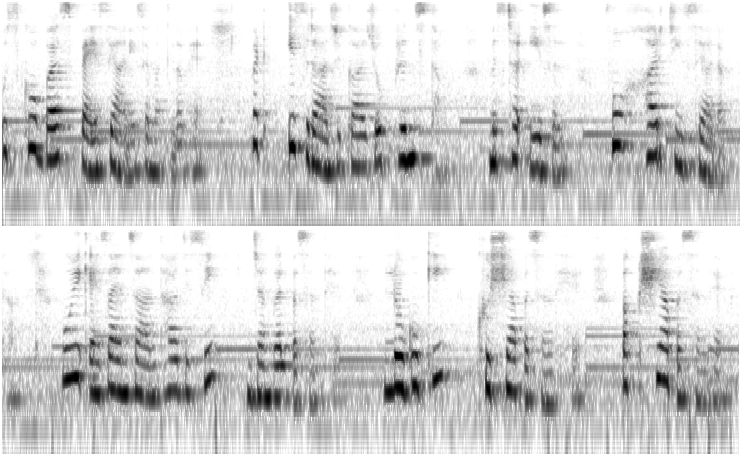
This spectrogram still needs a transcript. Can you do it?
उसको बस पैसे आने से मतलब है। बट इस राज्य का जो प्रिंस था मिस्टर एजल वो हर चीज़ से अलग था। वो एक ऐसा इंसान था जिसे जंगल पसंद है, लोगों की खुशियाँ पसंद है, पक्षियाँ पसंद है।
